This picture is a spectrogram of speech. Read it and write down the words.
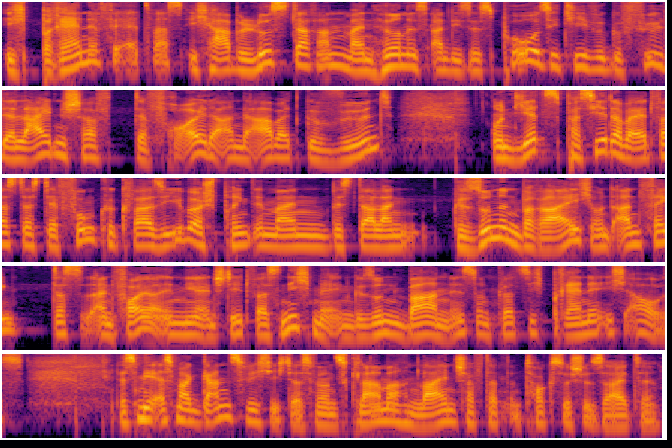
Ich brenne für etwas, ich habe Lust daran, mein Hirn ist an dieses positive Gefühl der Leidenschaft, der Freude an der Arbeit gewöhnt. Und jetzt passiert aber etwas, dass der Funke quasi überspringt in meinen bis dahin gesunden Bereich und anfängt dass ein Feuer in mir entsteht, was nicht mehr in gesunden Bahnen ist und plötzlich brenne ich aus. Das ist mir erstmal ganz wichtig, dass wir uns klar machen, Leidenschaft hat eine toxische Seite.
